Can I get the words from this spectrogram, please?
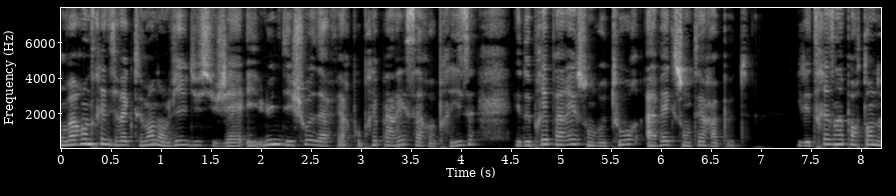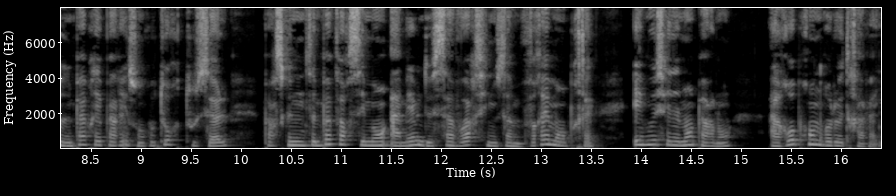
On va rentrer directement dans le vif du sujet et l'une des choses à faire pour préparer sa reprise est de préparer son retour avec son thérapeute. Il est très important de ne pas préparer son retour tout seul parce que nous ne sommes pas forcément à même de savoir si nous sommes vraiment prêts, émotionnellement parlant, à reprendre le travail.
